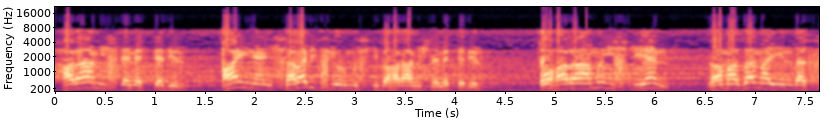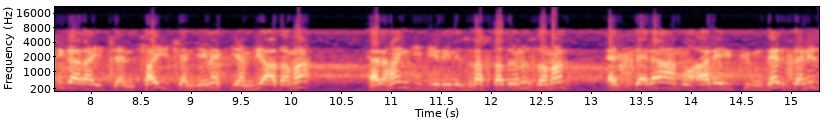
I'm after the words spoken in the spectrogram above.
haram işlemektedir. Aynen şarap içiyormuş gibi haram işlemektedir. O haramı işleyen, Ramazan ayında sigara içen, çay içen, yemek yiyen bir adama herhangi biriniz rastladığınız zaman Esselamu Aleyküm derseniz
